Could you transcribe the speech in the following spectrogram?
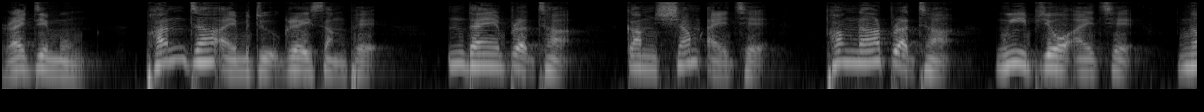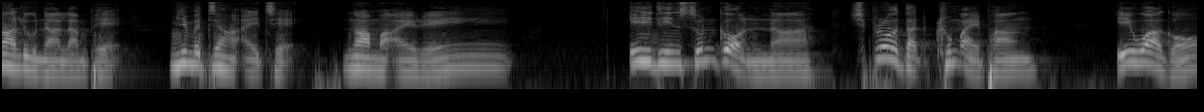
ไรติมุงพันธะไอมาดูเกรซังเพนไดปรัทะกำช้ำไอเชพังนาปรัทะ ငွေပြောအိုက်ချက်ငါလူနာလမ်ဖဲမြင့်မတအိုက်ချက်ငါမအိုင်ရဲအီဒင်စွန်ကောနာစပရောဒတ်ခရုမိုင်ဖန်းဧဝကော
